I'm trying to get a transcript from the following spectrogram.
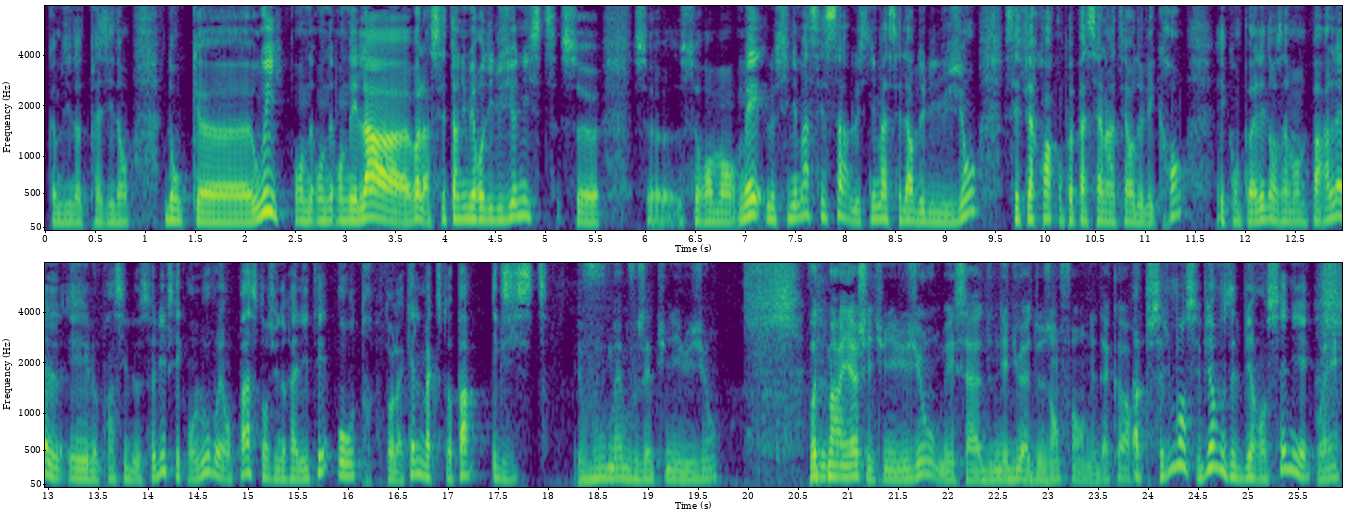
comme dit notre président. Donc euh, oui, on, on, est là. Voilà, c'est un numéro d'illusionniste ce, ce, ce roman. Mais le cinéma, c'est ça. Le cinéma, c'est l'art de l'illusion. C'est faire croire qu'on peut passer à l'intérieur de l'écran et qu'on peut aller dans un monde parallèle. Et le principe de ce livre, c'est qu'on l'ouvre et on passe dans une réalité autre, dans laquelle Max Topard existe. Vous-même, vous êtes une illusion? Votre mariage est une illusion, mais ça a donné lieu à deux enfants, on est d'accord Absolument, c'est bien, vous êtes bien renseigné. Oui.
